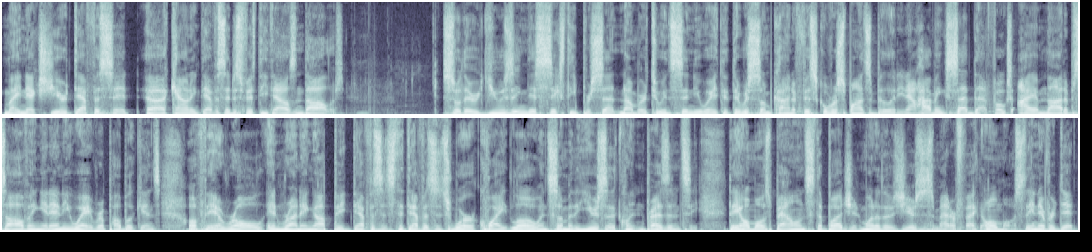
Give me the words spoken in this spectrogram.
my next year deficit, uh, accounting deficit is $50,000. mm-hmm. So they're using this 60% number to insinuate that there was some kind of fiscal responsibility. Now, having said that, folks, I am not absolving in any way Republicans of their role in running up big deficits. The deficits were quite low in some of the years of the Clinton presidency. They almost balanced the budget in one of those years, as a matter of fact. Almost. They never did.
